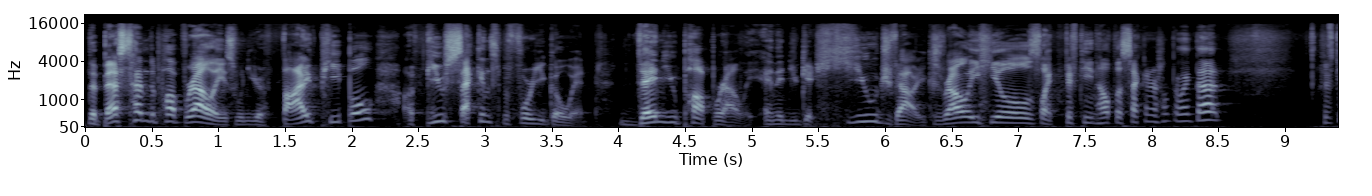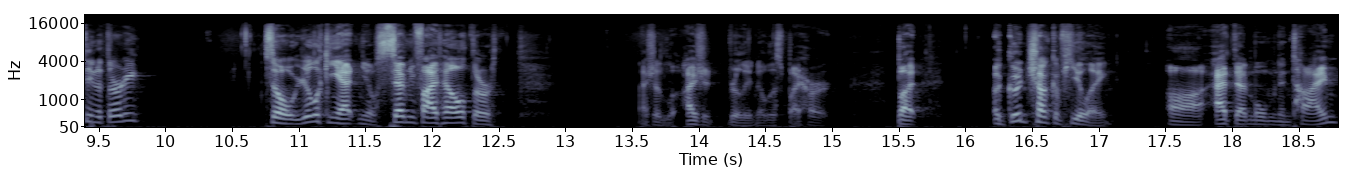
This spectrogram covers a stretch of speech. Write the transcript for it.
The best time to pop Rally is when you have five people a few seconds before you go in. Then you pop Rally, and then you get huge value because Rally heals like 15 health a second or something like that, 15 to 30. So you're looking at you know 75 health, or I should I should really know this by heart, but a good chunk of healing uh, at that moment in time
